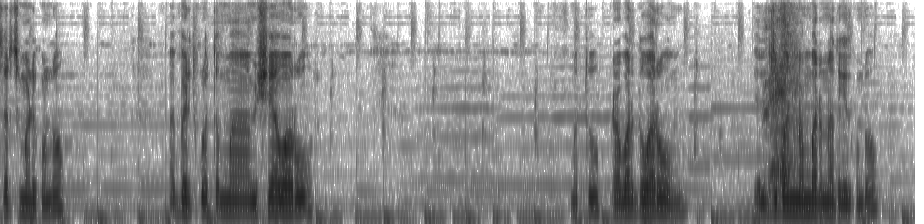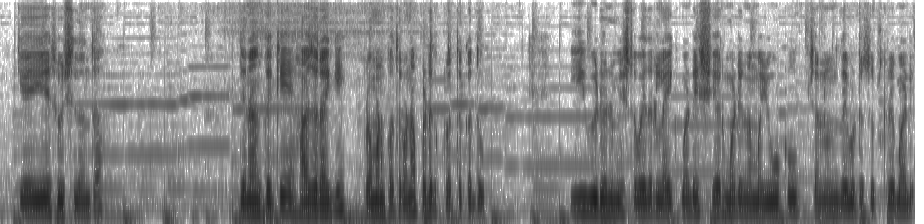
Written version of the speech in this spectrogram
ಸರ್ಚ್ ಮಾಡಿಕೊಂಡು ಅಭ್ಯರ್ಥಿಗಳು ತಮ್ಮ ವಿಷಯವಾರು ಮತ್ತು ಪ್ರವರ್ಗವಾರು ಎಲಿಜಿಬಲ್ ನಂಬರನ್ನು ತೆಗೆದುಕೊಂಡು ಕೆ ಎ ಸೂಚಿಸಿದಂಥ ದಿನಾಂಕಕ್ಕೆ ಹಾಜರಾಗಿ ಪ್ರಮಾಣಪತ್ರವನ್ನು ಪಡೆದುಕೊಳ್ಳತಕ್ಕದ್ದು. ಈ ವಿಡಿಯೋ ನಿಮಗೆ ಇಷ್ಟವಾದರೆ ಲೈಕ್ ಮಾಡಿ, ಶೇರ್ ಮಾಡಿ, ನಮ್ಮ ಯೂಟ್ಯೂಬ್ ಚಾನಲ್ನ ದಯವಿಟ್ಟು ಸಬ್ಸ್ಕ್ರೈಬ್ ಮಾಡಿ.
